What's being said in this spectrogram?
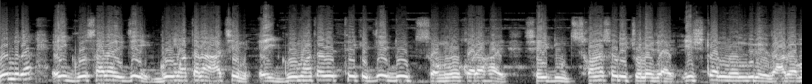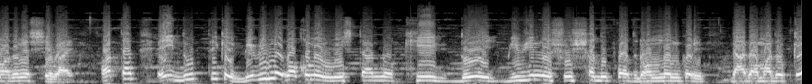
বন্ধুরা, এই গোশালায় যে গোমাতারা আছেন, এই গোমাতাদের থেকে যে দুধ সংগ্রহ করা হয়, সেই দুধ সরাসরি চলে যায় ইস্কন মন্দিরে রাধা মাধবের সেবায়। অর্থাৎ এই দুধ থেকে বিভিন্ন রকমের মিষ্টান্ন, ক্ষীর, দই, বিভিন্ন সুস্বাদু পদ রন্ধন করে রাধা মাধবকে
